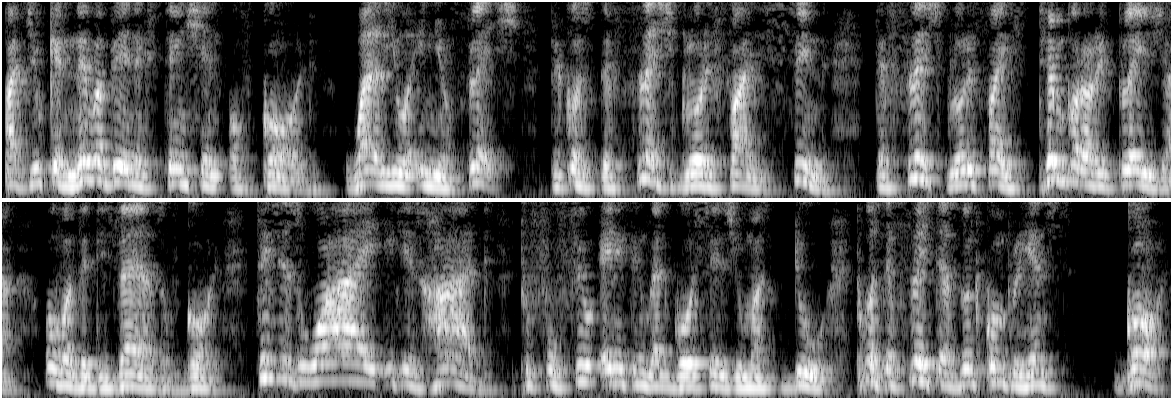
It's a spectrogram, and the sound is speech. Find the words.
But you can never be an extension of God while you are in your flesh because the flesh glorifies sin. The flesh glorifies temporary pleasure over the desires of God. This is why it is hard to fulfill anything that God says you must do because the flesh does not comprehend God.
